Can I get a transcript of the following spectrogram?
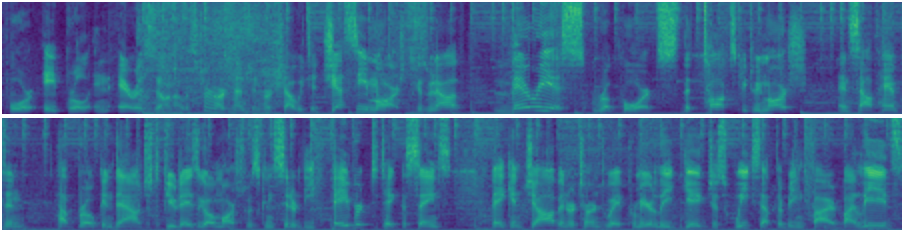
for April in Arizona. Let's turn our attention, here, shall we, to Jesse Marsch, because we now have various reports that talks between Marsch and Southampton have broken down. Just a few days ago, Marsch was considered the favorite to take the Saints' vacant job and return to a Premier League gig just weeks after being fired by Leeds.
